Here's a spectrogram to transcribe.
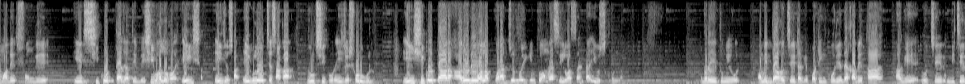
আমাদের সঙ্গে এর শিকড়টা যাতে বেশি ভালো হয় এই এই যে এইগুলো হচ্ছে শাখা রুট শিকড় এই যে সরুগুলো। এই শিকড়টার আরও ডেভেলপ করার জন্যই কিন্তু আমরা সিলভার স্যান্ডটা ইউজ করলাম। এবারে তুমি অমিত দা হচ্ছে এটাকে পটিং করিয়ে দেখাবে। তা আগে হচ্ছে নিচের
